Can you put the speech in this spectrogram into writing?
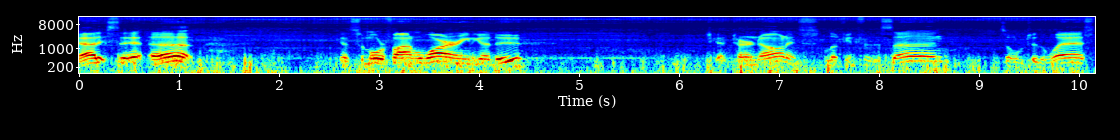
Got it set up. Got some more final wiring to go do. Just got turned on. It's looking for the sun. It's over to the west.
